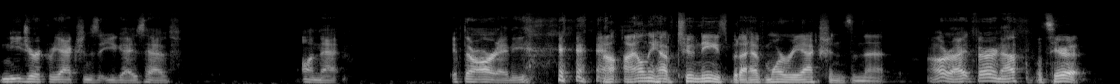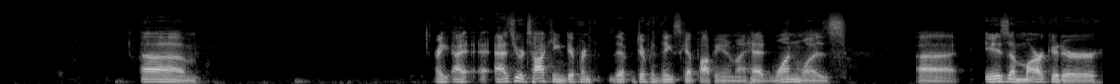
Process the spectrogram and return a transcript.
knee-jerk reactions that you guys have on that if there are any. I only have two knees, but I have more reactions than that. All right, fair enough. Let's hear it. Um, I, I, as you were talking, different different things kept popping in my head. One was, uh, is a marketer,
